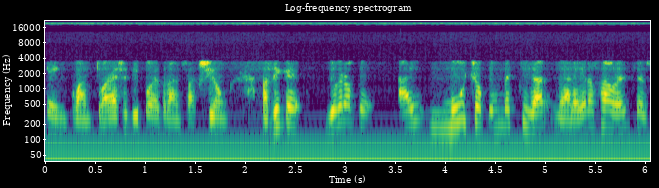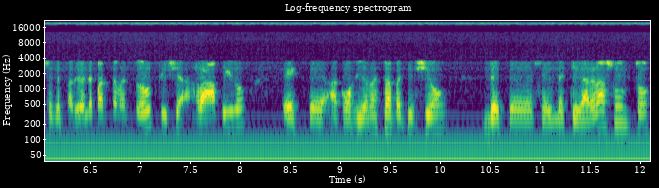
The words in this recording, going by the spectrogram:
en cuanto a ese tipo de transacción. Así que yo creo que hay mucho que investigar. Me alegra saber que el secretario del Departamento de Justicia rápido este, acogió nuestra petición de que se investigara el asunto.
